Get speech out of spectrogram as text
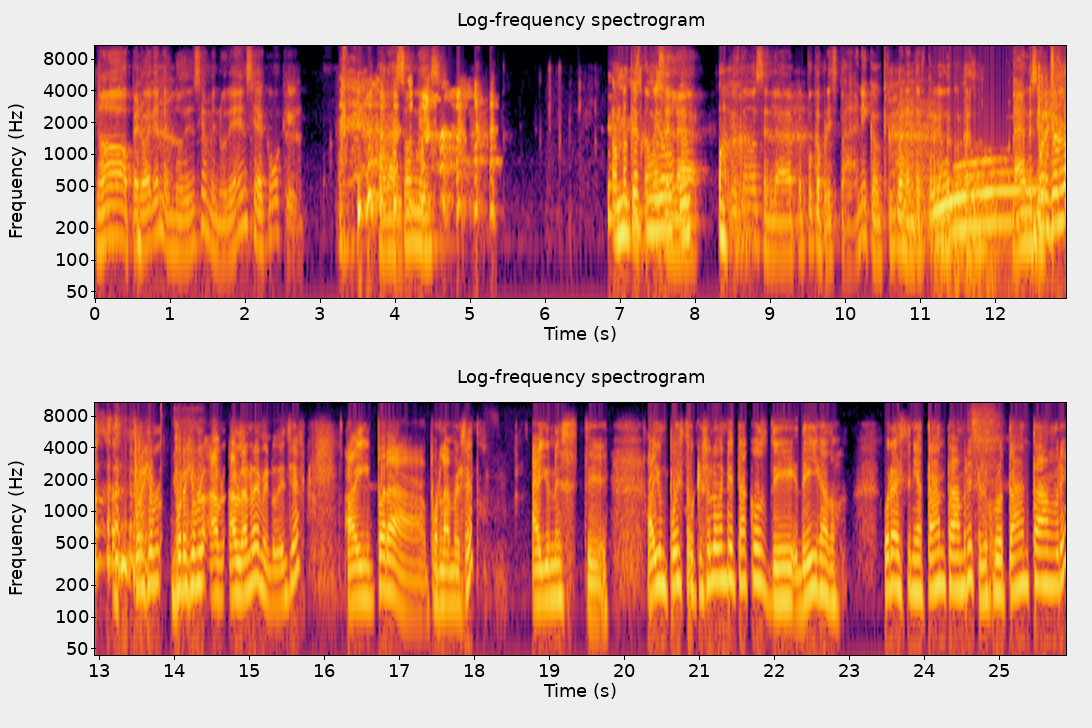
No, pero hay de menudencia a menudencia, como que corazones. ¿O ¿Nunca has comido en un- la, ¿qué estamos en la época prehispánica o qué para andar tragando no es Por ejemplo, por ejemplo, por ejemplo, hab- hablando de menudencias, ahí para por la Merced hay un este hay un puesto que solo vende tacos de, de hígado. Una vez tenía tanta hambre, te lo juro, tanta hambre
